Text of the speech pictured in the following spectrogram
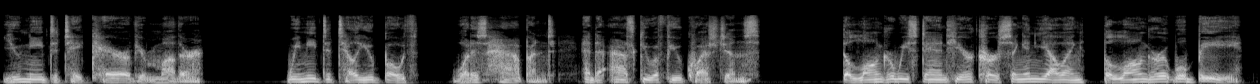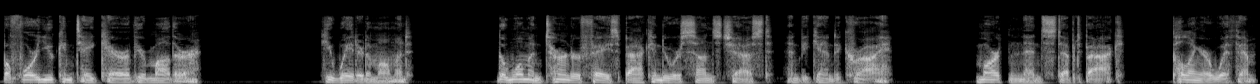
you need to take care of your mother. We need to tell you both what has happened and to ask you a few questions. The longer we stand here cursing and yelling, the longer it will be before you can take care of your mother. He waited a moment. The woman turned her face back into her son's chest and began to cry. Martin then stepped back, pulling her with him,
